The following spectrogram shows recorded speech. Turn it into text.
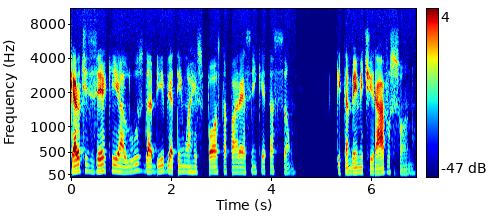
Quero te dizer que a luz da Bíblia tem uma resposta para essa inquietação que também me tirava o sono.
